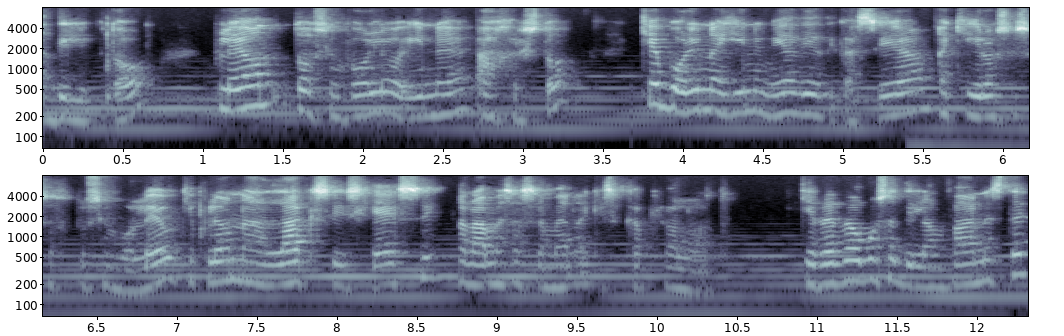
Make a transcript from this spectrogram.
αντιληπτό, πλέον το συμβόλαιο είναι άχρηστο και μπορεί να γίνει μια διαδικασία ακύρωσης αυτού του συμβολέου και πλέον να αλλάξει η σχέση ανάμεσα σε μένα και σε κάποιο άλλο άτομο. Και βέβαια όπως αντιλαμβάνεστε,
